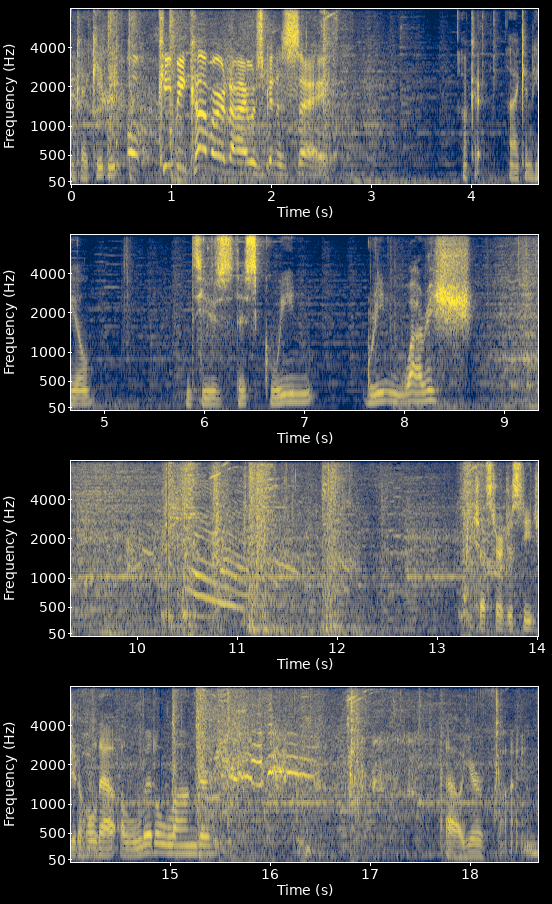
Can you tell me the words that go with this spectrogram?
Okay, keep me. Oh, keep me covered, I was gonna say. Okay, I can heal. Let's use this green. Green warish. Chester, I just need you to hold out a little longer. Oh, you're fine.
